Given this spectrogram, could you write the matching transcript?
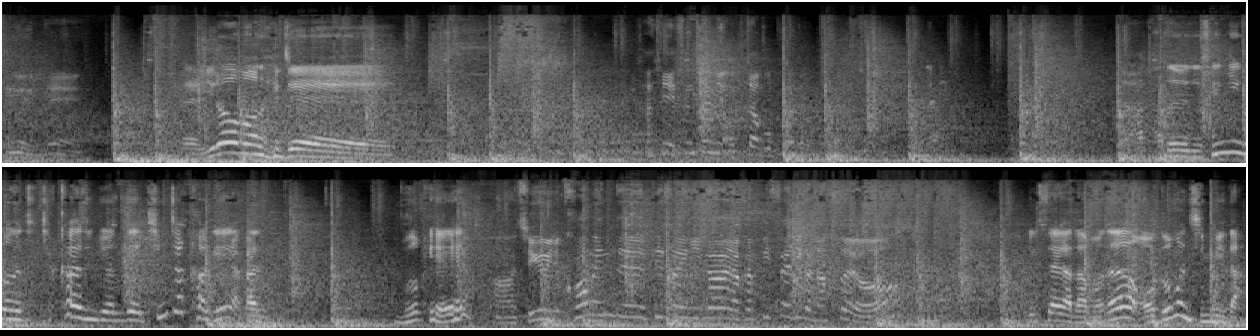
공격인데 네, 이러면 이제 사실 승산이 없다고 봐도 야, 다들 이제 생긴 거는 착하게 생겼는데 침착하게 약간 무섭게 아 지금 이제 커맨드 필살기가 약간 삑사리가 났어요. 빅사이가 나면은 어둠은 집니다.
